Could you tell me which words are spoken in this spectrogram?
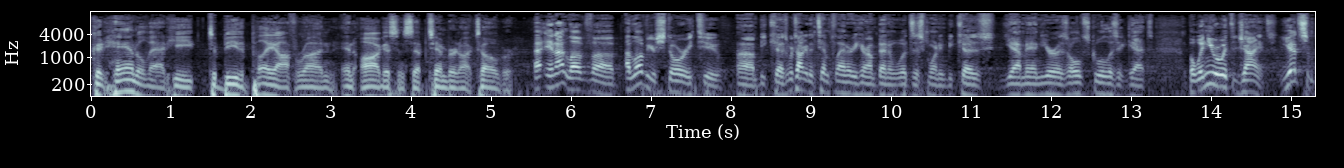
could handle that heat to be the playoff run in August and September and October. Uh, and I love uh, I love your story too uh, because we're talking to Tim Flannery here on Ben and Woods this morning because yeah man you're as old school as it gets. But when you were with the Giants you had some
